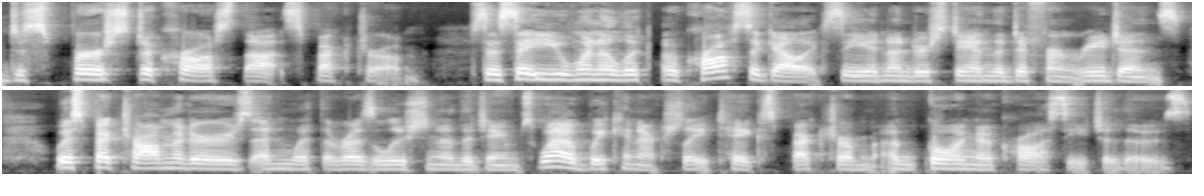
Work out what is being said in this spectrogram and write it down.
dispersed across that spectrum. So, say you want to look across a galaxy and understand the different regions. With spectrometers and with the resolution of the James Webb, we can actually take spectrum uh, going across each of those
